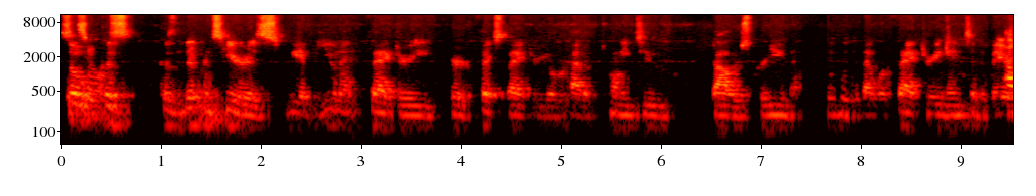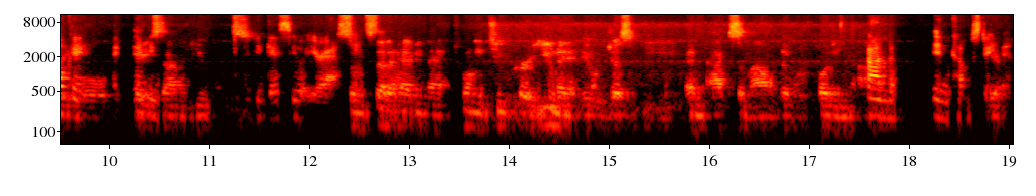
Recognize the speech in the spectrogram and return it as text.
So, So- because, because the difference here is we have the unit factory or fixed factory overhead of twenty-two dollars per unit Mhm. that we're factoring into the variable I- I think, based on the I units. think I see what you're asking. So asking. instead of having that twenty-two per unit, it would just be an X amount that we're putting On on. the income statement.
